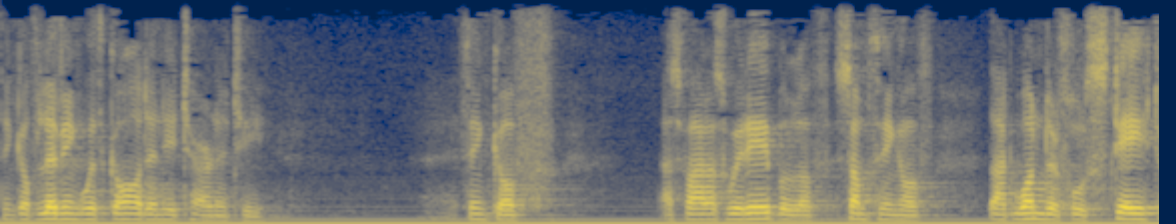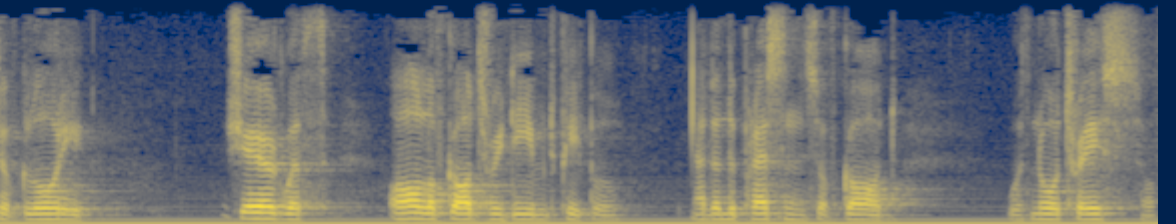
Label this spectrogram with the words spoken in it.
Think of living with God in eternity. Think of, as far as we're able, of something of that wonderful state of glory shared with all of God's redeemed people and in the presence of God with no trace of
